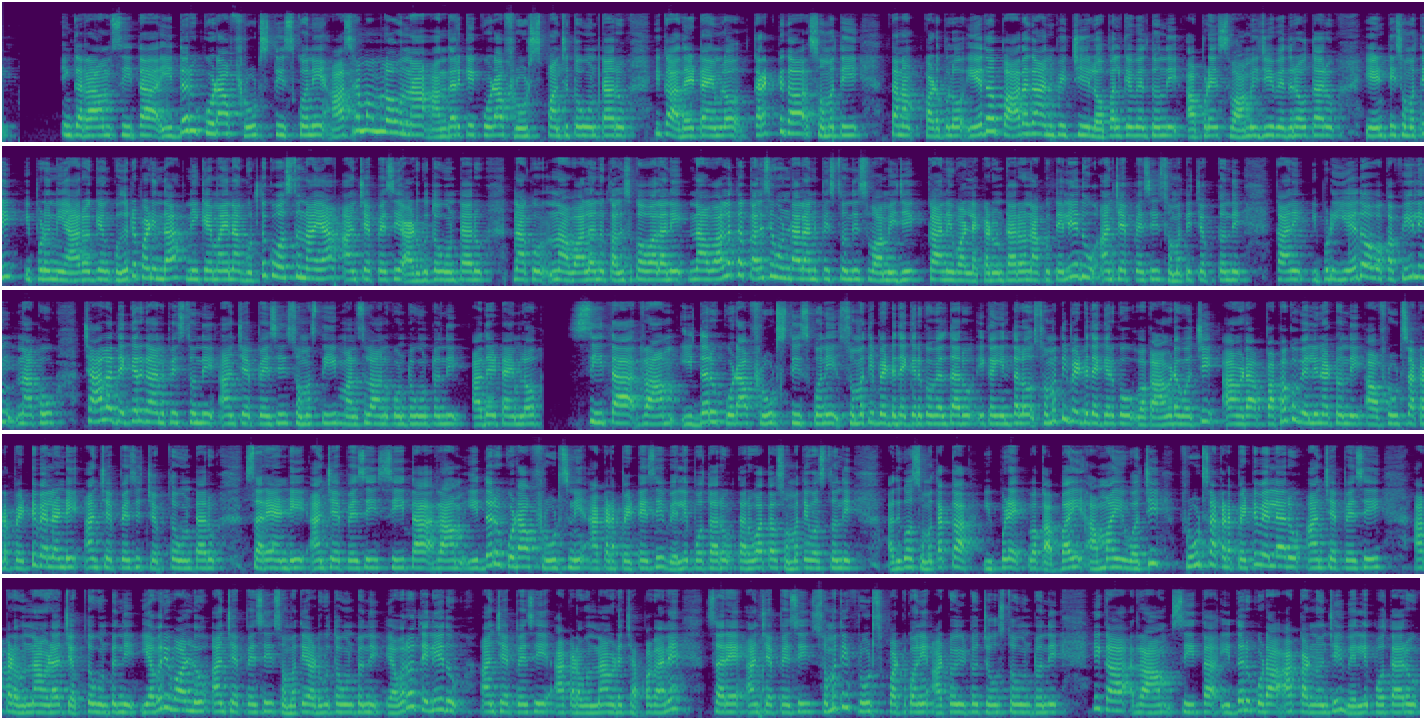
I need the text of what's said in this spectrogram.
ఇంకా రామ్ సీత ఇద్దరు కూడా ఫ్రూట్స్ తీసుకొని ఆశ్రమంలో ఉన్న అందరికీ కూడా ఫ్రూట్స్ పంచుతూ ఉంటారు. ఇక అదే టైంలో కరెక్ట్గా సుమతి తన కడుపులో ఏదో బాధగా అనిపించి లోపలికి వెళ్తుంది. అప్పుడే స్వామీజీ ఎదురవుతారు. ఏంటి సుమతి ఇప్పుడు నీ ఆరోగ్యం కుదుట పడిందా? నీకేమైనా గుర్తుకు వస్తున్నాయా? అని చెప్పేసి అడుగుతూ ఉంటారు. నాకు నా వాళ్ళను కలుసుకోవాలని నా వాళ్ళతో కలిసి ఉండాలనిపిస్తుంది స్వామీజీ కానీ వాళ్ళు ఎక్కడుంటారో నాకు తెలియదు అని చెప్పేసి సుమతి చెప్తుంది. కానీ ఇప్పుడు ఏదో ఒక ఫీలింగ్ నాకు చాలా దగ్గరగా అనిపిస్తుంది. అని చెప్పేసి సుమస్తి మనసులో అనుకుంటూ ఉంటుంది. అదే టైంలో సీత రామ్ ఇద్దరు కూడా ఫ్రూట్స్ తీసుకొని సుమతి బెడ్ దగ్గరకు వెళ్తారు. ఇక ఇంతలో సుమతి బెడ్ దగ్గరకు ఒక ఆవిడ వచ్చి ఆవిడ పక్కకు వెళ్ళినట్టుంది. ఆ ఫ్రూట్స్ అక్కడ పెట్టి వెళ్ళండి అని చెప్పేసి చెప్తూ ఉంటారు. సరే అండి అని చెప్పేసి సీత రామ్ ఇద్దరు కూడా ఫ్రూట్స్ని అక్కడ పెట్టేసి వెళ్ళిపోతారు. తర్వాత సుమతి వస్తుంది. అదిగో సుమతక్క ఇప్పుడే ఒక అబ్బాయి అమ్మాయి వచ్చి ఫ్రూట్స్ అక్కడ పెట్టి వెళ్ళారు అని చెప్పేసి అక్కడ ఉన్నావిడ చెప్తూ ఉంటుంది. ఎవరి వాళ్ళు? అని చెప్పేసి సుమతి అడుగుతూ ఉంటుంది. ఎవరో తెలియదు అని చెప్పేసి అక్కడ ఉన్నావిడ చెప్పగానే సరే అని చెప్పేసి సుమతి ఫ్రూట్స్ పట్టుకొని అటు ఇటు చూస్తూ ఉంటుంది. ఇక రామ్ సీత ఇద్దరు కూడా అక్కడి నుంచి వెళ్ళిపోతారు.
